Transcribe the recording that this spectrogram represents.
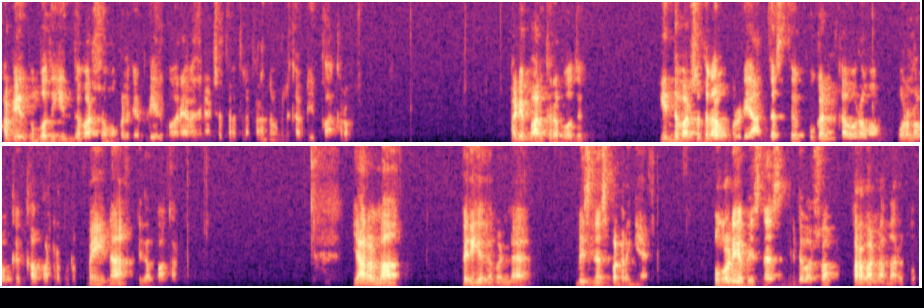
அப்படி இருக்கும்போது இந்த வருஷம் உங்களுக்கு எப்படி இருக்கும்? ரேவதி நட்சத்திரத்தில் பிறந்தவங்களுக்கு அப்படின்னு பார்க்குறோம். அப்படி பார்க்குற போது இந்த வருஷத்துல உங்களுடைய அந்தஸ்து புகழ் கௌரவம் ஓரளவுக்கு காப்பாற்றப்படும். மெயினா இதை பார்க்கணும் யாரெல்லாம் பெரிய லெவல்ல பிஸ்னஸ் பண்றீங்க உங்களுடைய பிஸ்னஸ் இந்த வருஷம் பரவாயில்லாம இருக்கும்.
